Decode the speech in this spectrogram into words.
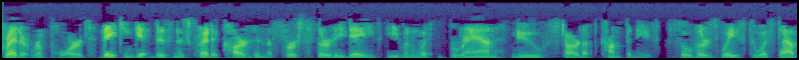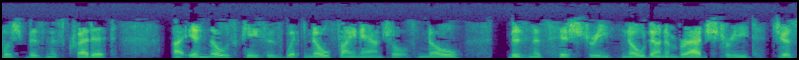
credit report, they can get business credit cards in the first 30 days, even with brand new startup companies. So there's ways to establish business credit uh, in those cases with no financials, no business history, no Dun and Bradstreet, just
